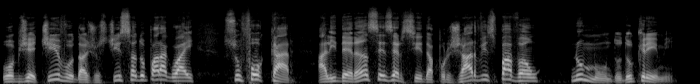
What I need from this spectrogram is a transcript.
O objetivo da Justiça do Paraguai sufocar a liderança exercida por Jarvis Pavão no mundo do crime.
